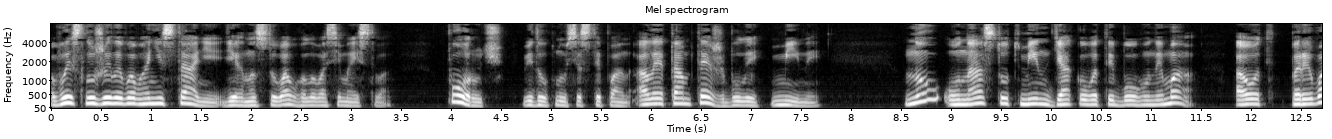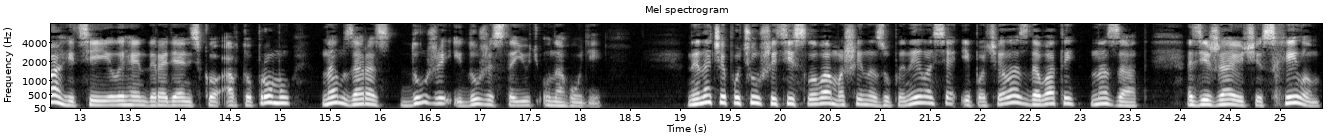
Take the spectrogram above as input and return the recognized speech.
Ви служили в Афганістані, діагностував голова сімейства. Поруч, відгукнувся Степан, але там теж були міни. Ну, у нас тут мін, дякувати Богу, нема. А от переваги цієї легенди радянського автопрому нам зараз дуже і дуже стають у нагоді. Неначе почувши ці слова, машина зупинилася і почала здавати назад, з'їжджаючи схилом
